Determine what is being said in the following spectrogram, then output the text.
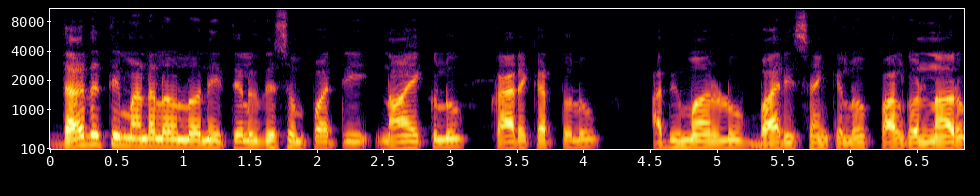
దగదతి మండలంలోని తెలుగుదేశం పార్టీ నాయకులు కార్యకర్తలు అభిమానులు భారీ సంఖ్యలో పాల్గొన్నారు.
